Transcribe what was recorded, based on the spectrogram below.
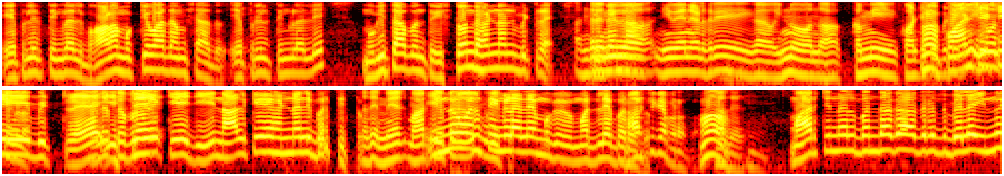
ಏಪ್ರಿಲ್ ತಿಂಗಳಲ್ಲಿ ಬಹಳ ಮುಖ್ಯವಾದ ಅಂಶ ಅದು. ಏಪ್ರಿಲ್ ತಿಂಗಳಲ್ಲಿ ಮುಗಿತಾ ಬಂತು. ಇಷ್ಟೊಂದು ಹಣ್ಣನ್ನು ಬಿಟ್ಟರೆ ಅಂದ್ರೆ ನೀವು ನೀವೇನ್ ಹೇಳಿದ್ರಿ ಈಗ ಇನ್ನೂ ಒಂದು ಕಮ್ಮಿ ಕ್ವಾಂಟಿಟಿ ಇಷ್ಟೇ ಫೆಬ್ರವರಿ- ಕೆ ಜಿ ನಾಲ್ಕೇ ಹಣ್ಣಲ್ಲಿ ಬರ್ತಿತ್ತು. ಇನ್ನೂ ಒಂದು. ತಿಂಗಳಲ್ಲೇ ಮೊದಲೇ ಬರೋದು. ಮಾರ್ಚಿನಲ್ಲಿ ಬಂದಾಗ ಅದರದ್ದು ಬೆಲೆ ಇನ್ನೂ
